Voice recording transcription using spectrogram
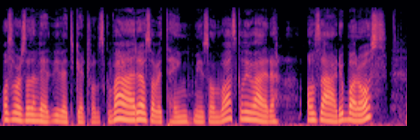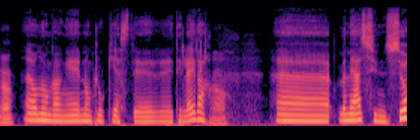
Og så var det sånn vi vet ikke helt hva det skal være, og så har vi tenkt mye sånn Hva skal vi være? Og så er det jo bare oss. Ja. Eh, Og noen ganger noen kloke gjester i tillegg, da. ja. Eh, men jeg syns jo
